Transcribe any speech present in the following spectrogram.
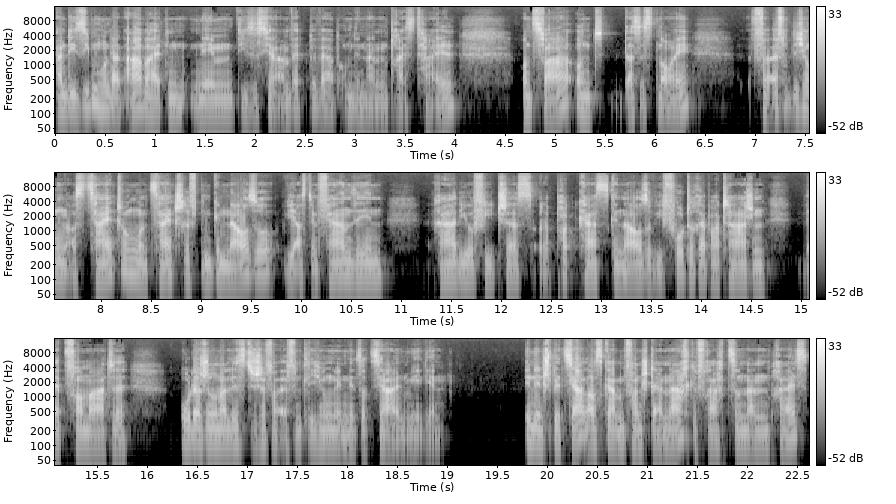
An die 700 Arbeiten nehmen dieses Jahr am Wettbewerb um den Nannenpreis teil. Und zwar, und das ist neu, Veröffentlichungen aus Zeitungen und Zeitschriften genauso wie aus dem Fernsehen, Radiofeatures oder Podcasts genauso wie Fotoreportagen, Webformate oder journalistische Veröffentlichungen in den sozialen Medien. In den Spezialausgaben von Stern nachgefragt zum Nannenpreis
